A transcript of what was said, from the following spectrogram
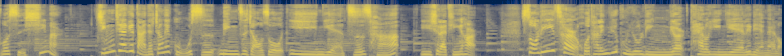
我是喜妹儿。今天给大家讲的故事名字叫做《一念之差》，一起来听一下。说李晨儿和他的女朋友玲玲儿谈了一年的恋爱了，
